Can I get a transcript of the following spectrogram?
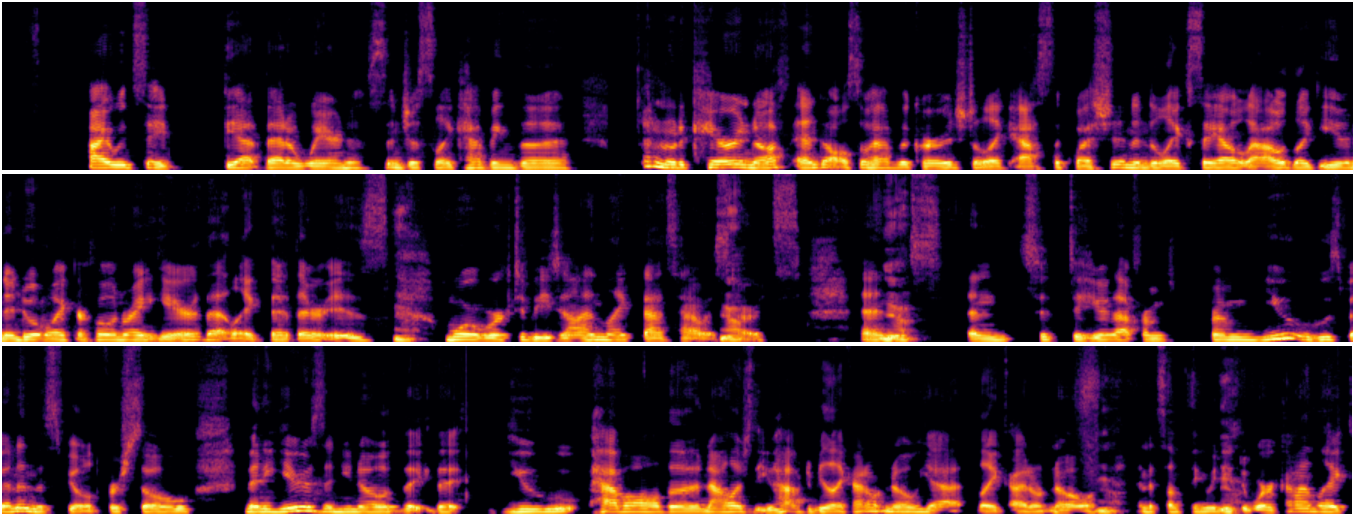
I would say that that awareness and just like having the I don't know, to care enough and to also have the courage to like ask the question and to like say out loud, like even into a microphone right here, that like that there is Yeah. more work to be done. Like that's how it Yeah. starts. And Yeah. and to, to hear that from from you who's been in this field for so many years and you know that, that you have all the knowledge that you have to be like, I don't know yet. Like I don't know. Yeah. And it's something we need to work on. Like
